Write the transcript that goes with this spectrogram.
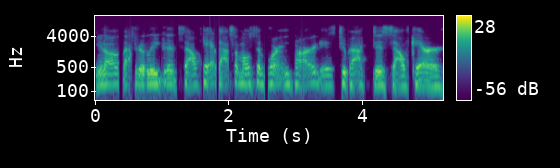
you know, that's really good self care. That's the most important part is to practice self care.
